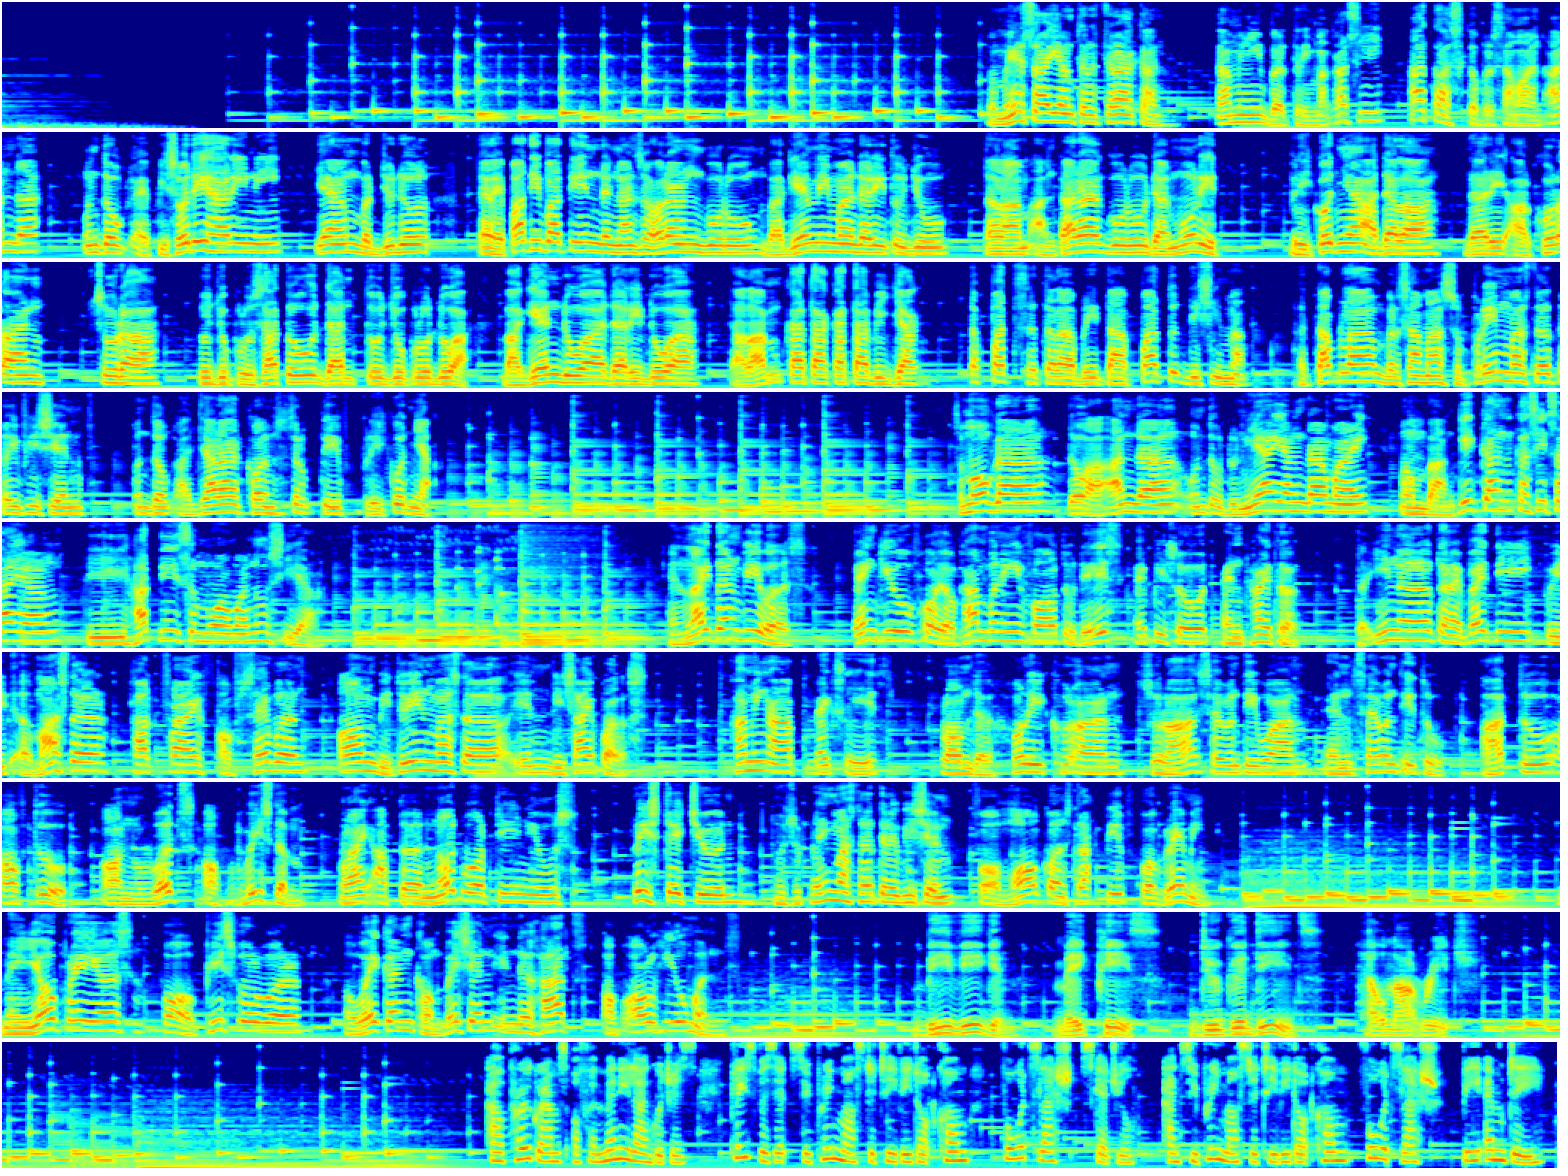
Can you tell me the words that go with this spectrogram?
Pemirsa yang tercerahkan, kami berterima kasih atas kebersamaan Anda untuk episode hari ini yang berjudul Telepati Batin dengan seorang guru bagian 5 dari 7 dalam antara guru dan murid. Berikutnya adalah dari Al-Quran surah 71 dan 72 bagian 2 dari 2 dalam kata-kata bijak tepat setelah berita patut disimak Tetaplah bersama Supreme Master Television untuk acara konstruktif berikutnya. Semoga doa Anda untuk dunia yang damai membangkitkan kasih sayang di hati semua manusia. Enlightened viewers, thank you for your company for today's episode entitled the inner telepathy with a master, part 5 of 7 on Between Master in Disciples. Coming up next is from the Holy Quran, Surah 71 and 72, part 2 of 2 on words of wisdom. Right after noteworthy news, please stay tuned to Supreme Master Television for more constructive programming. May your prayers for a peaceful world awaken compassion in the hearts of all humans. Be vegan, make peace, do good deeds, hell not reach. Our programs offer many languages. Please visit suprememastertv.com forward slash schedule and suprememastertv.com forward slash BMD.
